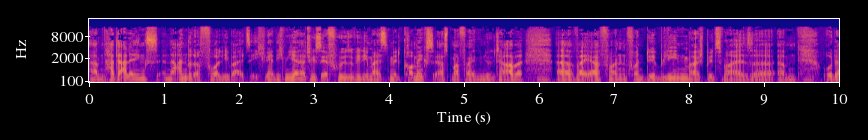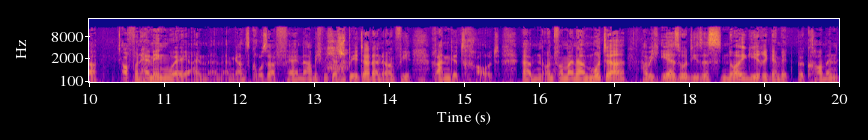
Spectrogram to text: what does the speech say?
ähm, hatte allerdings eine andere Vorliebe als ich. Während ich mich ja natürlich sehr früh, so wie die meisten, mit Comics erstmal vergnügt habe, äh, war er von, von Döblin beispielsweise oder auch von Hemingway ein, ein, ein ganz großer Fan. Da habe ich mich ja später dann irgendwie rangetraut. Ähm, und von meiner Mutter habe ich eher so dieses Neugierige mitbekommen,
